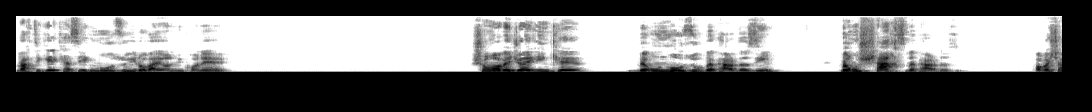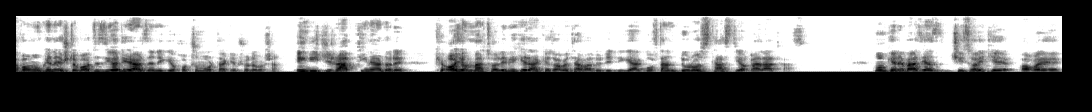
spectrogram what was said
وقتی که کسی یک موضوعی رو بیان می‌کنه شما به جای اینکه به اون موضوع بپردازین به اون شخص بپردازین آقای شفا ممکنه اشتباهات زیادی در زندگی خودشون مرتکب شده باشن. این هیچ ربطی نداره. که آیا مطالبی که در کتاب تولد دیگر گفتن درست هست یا غلط هست؟ ممکنه بعضی از چیزهایی که آقای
